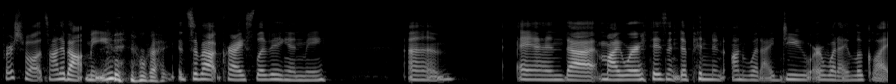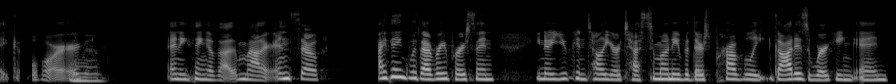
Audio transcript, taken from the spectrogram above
first of all, it's not about me. right. It's about Christ living in me. Um, and that my worth isn't dependent on what I do or what I look like or Amen. anything of that matter. And so I think with every person, you know, you can tell your testimony, but there's probably God is working in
